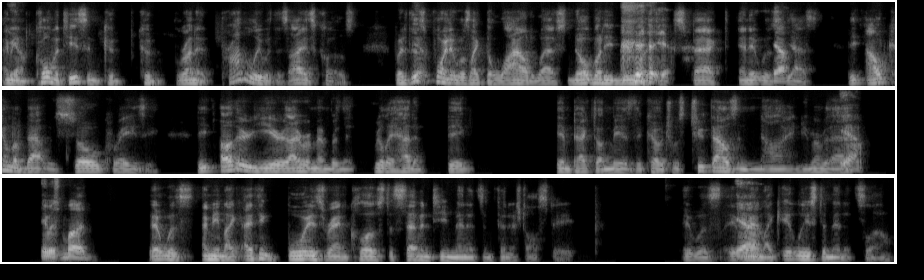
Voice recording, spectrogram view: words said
I mean yeah. cole Matthiesen could could run it probably with his eyes closed. But at this yeah. point it was like the wild west. Nobody knew what to expect. And it was yeah. yes the outcome of that was so crazy. The other year i remember that really had a big impact on me as the coach was 2009 do you remember that? Yeah. It was mud. It was, I mean, like I think boys ran close to 17 minutes and finished all state. It was, it yeah. ran like at least a minute slow.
